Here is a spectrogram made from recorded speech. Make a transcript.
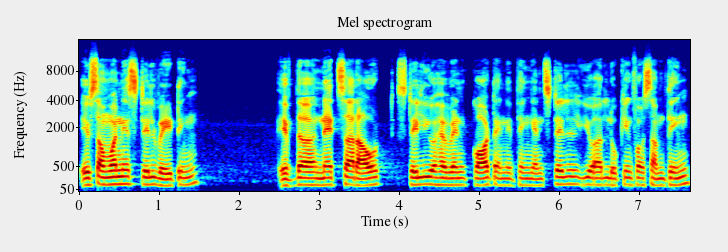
If someone is still waiting, if the nets are out, still you haven't caught anything, and still you are looking for something,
